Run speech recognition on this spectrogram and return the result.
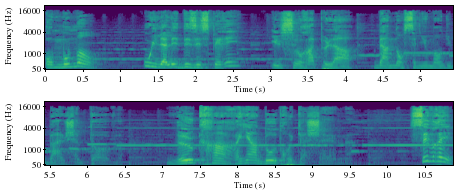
Au moment où il allait désespérer, il se rappela d'un enseignement du Baal Shem Tov. Ne crains rien d'autre qu'Hachem. C'est vrai,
